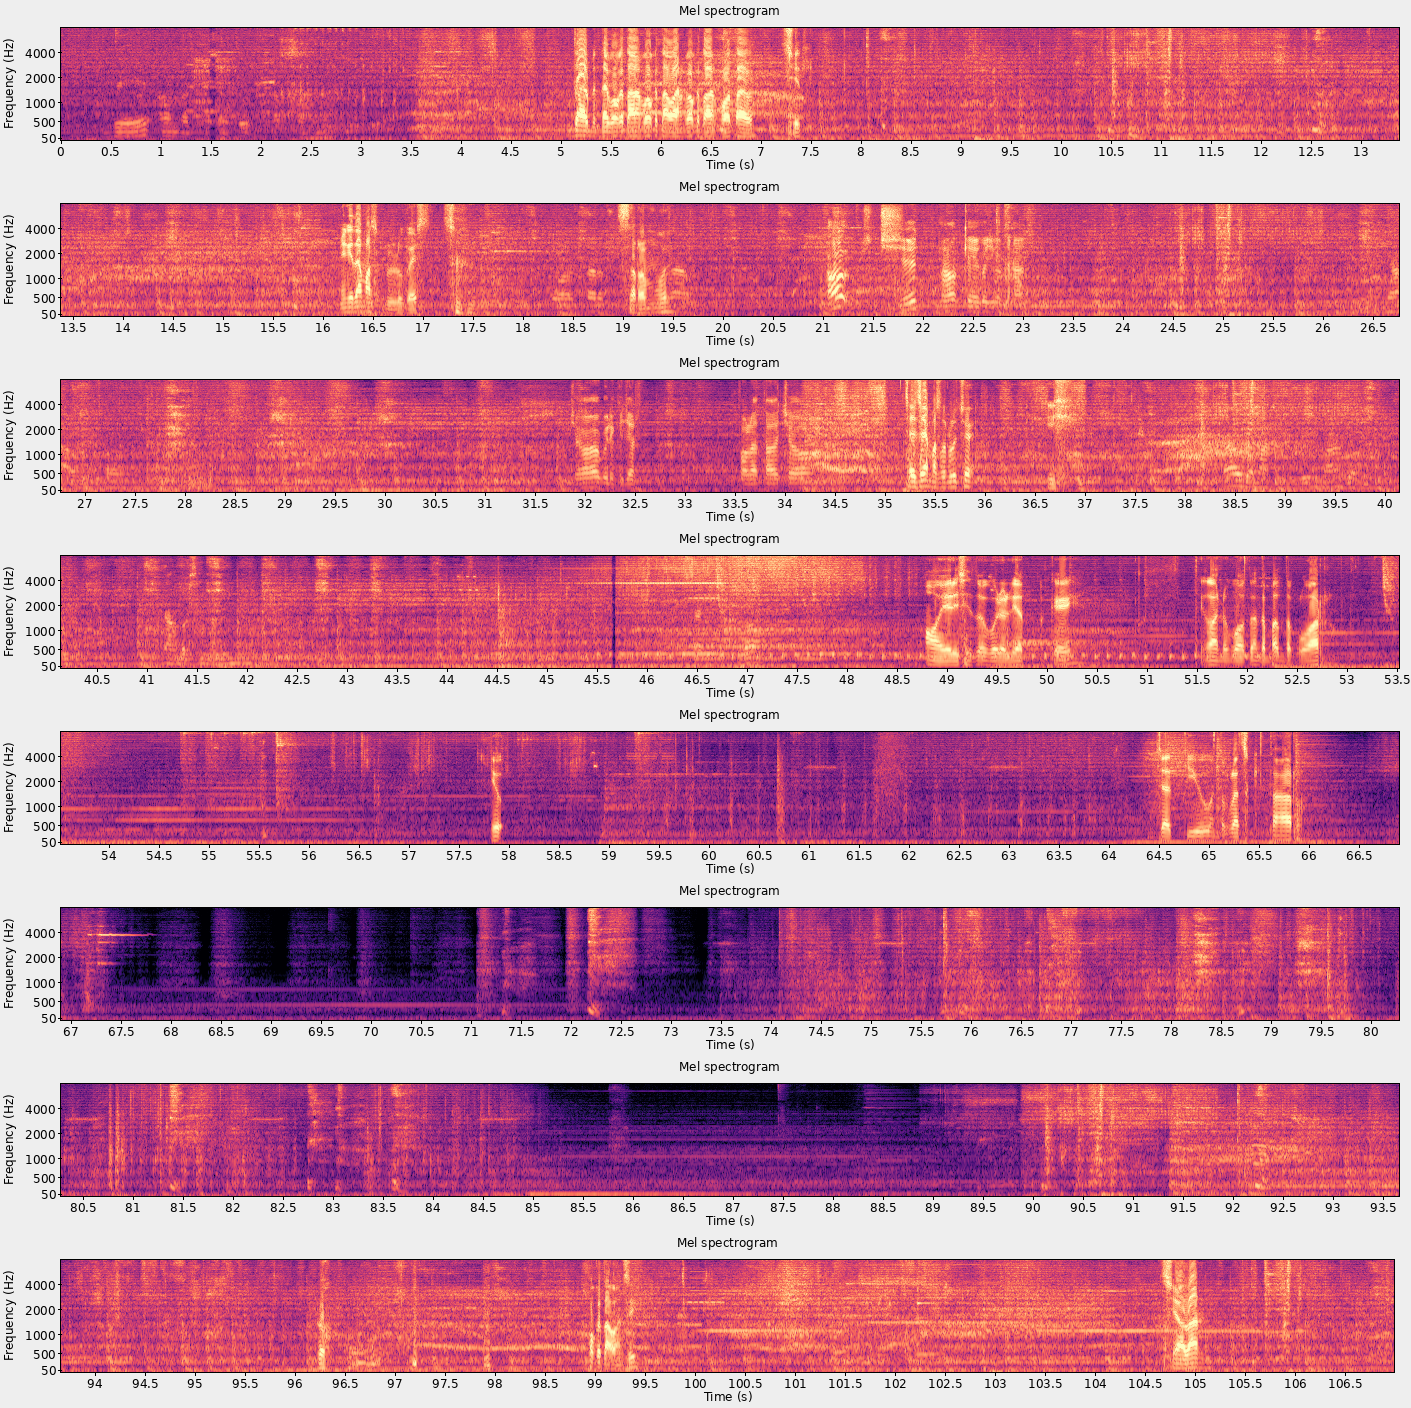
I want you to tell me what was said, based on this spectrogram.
B oh nggak bisa tuh Bentar, bentar gua ketahuan, gua ketahuan, gua ketahuan hotel. Shit. Ini kita masuk dulu guys. Serem gua. Oh shit. Oke, gue juga kena. Ya Allah. Coba gue dikejar. Volatile cow. Cek, cek, masuk dulu, cek. Ih, Ah udah masuk rumah gua. Yang bersembunyi. Saya cek doang. Oh ya di situ gue udah lihat. Oke. Tinggal nunggu waktu tepat untuk keluar. Yuk. Jet untuk lihat sekitar. Kok ketahuan sih? Sialan.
